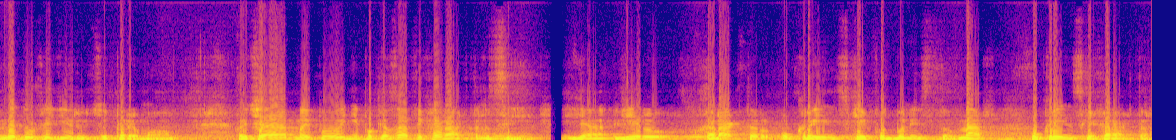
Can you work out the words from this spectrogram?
не дуже вірю в цю перемогу. Хоча ми повинні показати характер свій. Я вірю в характер українських футболістів, наш український характер.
